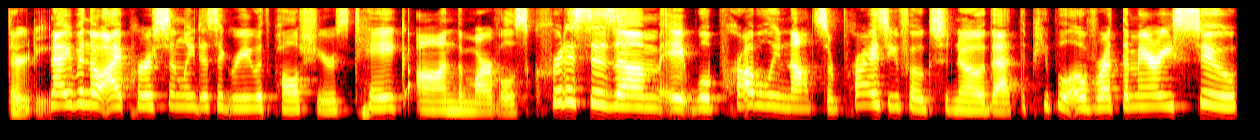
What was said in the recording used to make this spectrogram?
30 Now, even though I personally disagree with Paul Scheer's take on the Marvel's criticism, it will probably not surprise you folks to know that the people over at the Mary Sue,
